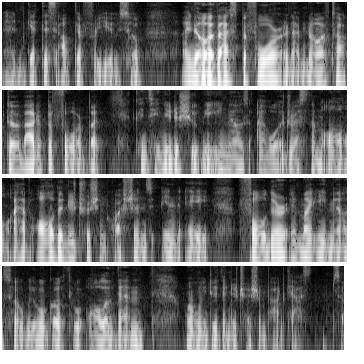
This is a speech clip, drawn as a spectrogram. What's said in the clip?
and get this out there for you. So I know I've asked before and I know I've talked about it before, but continue to shoot me emails. I will address them all. I have all the nutrition questions in a folder in my email. So we will go through all of them when we do the nutrition podcast. So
